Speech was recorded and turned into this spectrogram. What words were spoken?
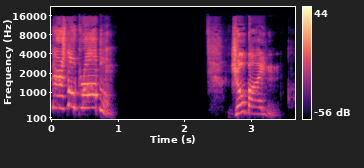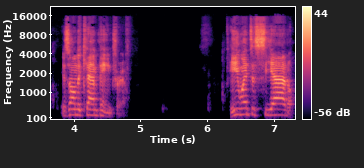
There's no problem. Joe Biden is on the campaign trail. He went to Seattle.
